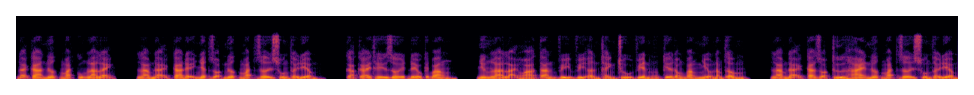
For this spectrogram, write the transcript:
đại ca nước mắt cũng là lạnh, làm đại ca đệ nhất giọt nước mắt rơi xuống thời điểm, cả cái thế giới đều kết băng, nhưng là lại hòa tan vị vị ẩn thành chủ viên kia đóng băng nhiều năm tâm, làm đại ca giọt thứ hai nước mắt rơi xuống thời điểm,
